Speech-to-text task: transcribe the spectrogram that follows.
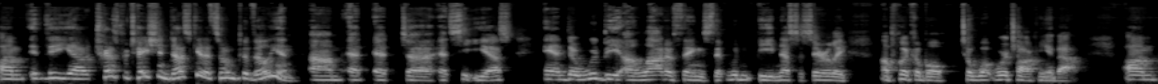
Um, the uh, transportation does get its own pavilion um, at at uh, at CES, and there would be a lot of things that wouldn't be necessarily applicable to what we're talking about. Um,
